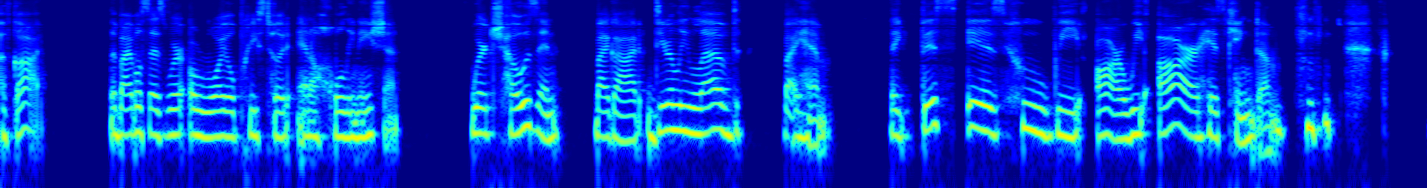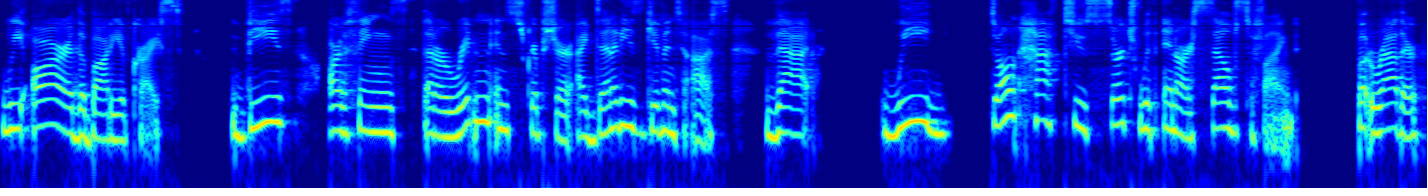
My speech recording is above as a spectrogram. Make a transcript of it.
of God. The Bible says we're a royal priesthood and a holy nation. We're chosen by God, dearly loved by Him. Like, this is who we are. We are His kingdom. we are the body of Christ. These are things that are written in scripture, identities given to us that we don't have to search within ourselves to find, but rather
